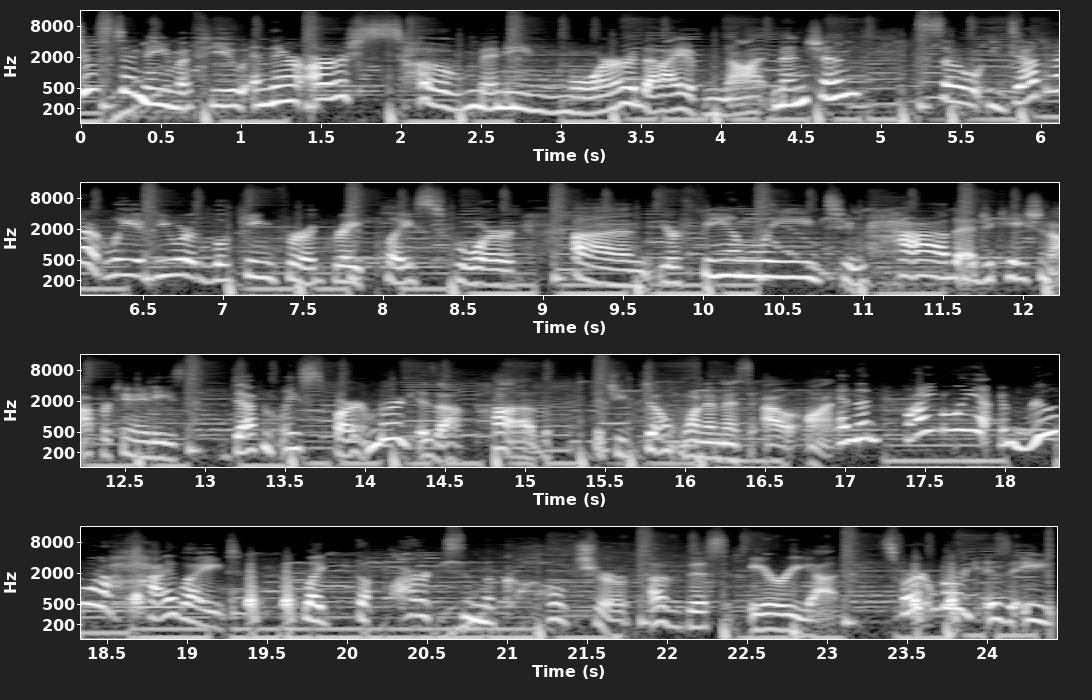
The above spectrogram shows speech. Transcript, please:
just to name a few. And there are so many more that I have not mentioned. So definitely if you are looking for a great place for um, your family to have education opportunities, definitely Spartanburg is a hub that you don't want to miss out on. And then finally, I really want to highlight like the arts and the culture of this area. Spartanburg is a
